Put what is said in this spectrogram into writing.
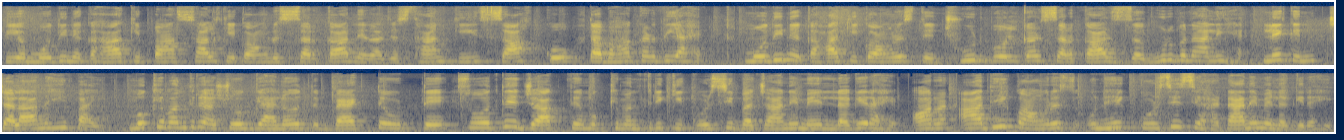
पीएम मोदी ने कहा कि पाँच साल की कांग्रेस सरकार ने राजस्थान की साख को तबाह कर दिया है। मोदी ने कहा की कांग्रेस ने झूठ बोलकर सरकार ज़रूर बना ली है, लेकिन चला नहीं पाई। मुख्यमंत्री अशोक गहलोत बैठते उठते, सोते जागते मुख्यमंत्री की कुर्सी बचाने में लगे रहे और आधी कांग्रेस उन्हें कुर्सी ऐसी हटाने में लगी रही।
